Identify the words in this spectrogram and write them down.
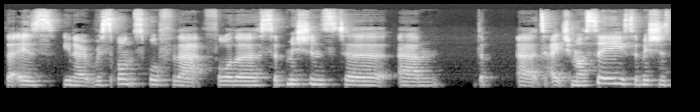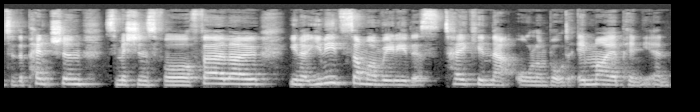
that is, you know, responsible for that, for the submissions to um, uh, to HMRC, submissions to the pension, submissions for furlough. You know, you need someone really that's taking that all on board. In my opinion,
